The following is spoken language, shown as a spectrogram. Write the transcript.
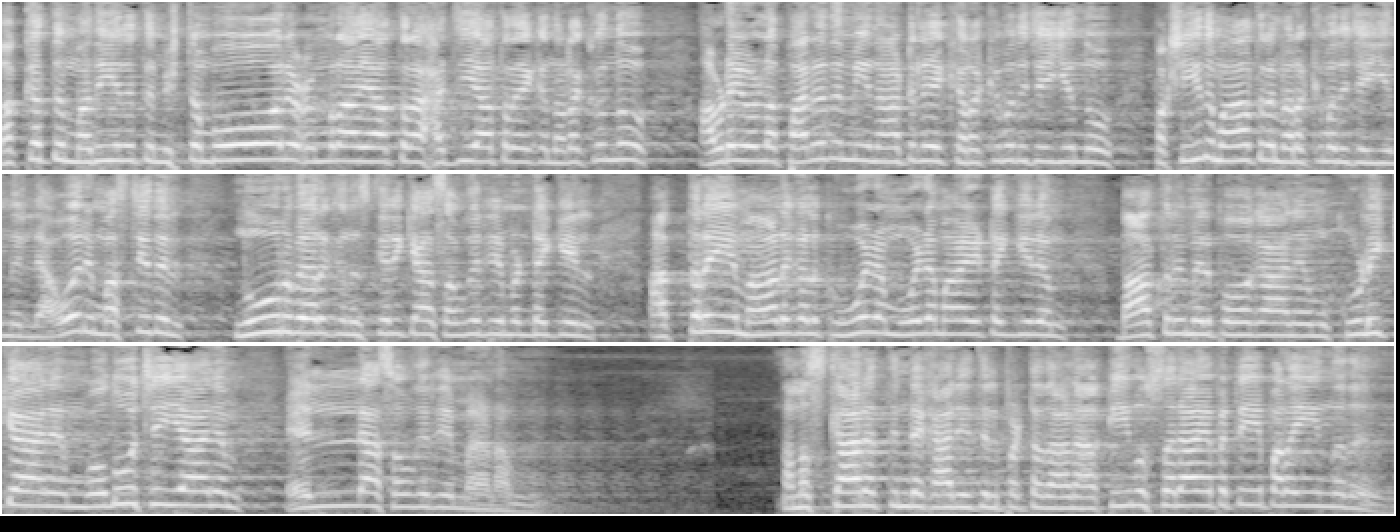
മക്കത്തും മദീനത്തും ഇഷ്ടംപോലെ ഉംറ യാത്ര ഹജ്ജ് യാത്രയൊക്കെ നടക്കുന്നു. അവിടെയുള്ള പലതും ഈ നാട്ടിലേക്ക് ഇറക്കുമതി ചെയ്യുന്നു. പക്ഷെ ഇത് മാത്രം ഇറക്കുമതി ചെയ്യുന്നില്ല. ഒരു മസ്ജിദിൽ നൂറ് പേർക്ക് നിസ്കരിക്കാൻ സൗകര്യമുണ്ടെങ്കിൽ അത്രയും ആളുകൾക്ക് ഊഴം ഊഴമായിട്ടെങ്കിലും ബാത്റൂമിൽ പോകാനും കുളിക്കാനും വധു ചെയ്യാനും എല്ലാ സൗകര്യം വേണം. നമസ്കാരത്തിന്റെ കാര്യത്തിൽപ്പെട്ടതാണ് അക്കീമുസ്സലായെ പറ്റി പറയുന്നത്.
